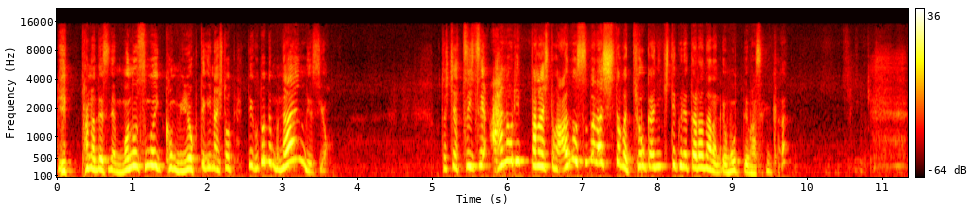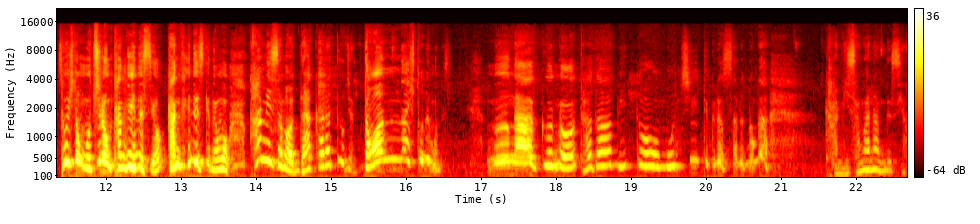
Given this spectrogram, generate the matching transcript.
立派なですねものすごい魅力的な人っていうことでもないんですよ。私はついついあの立派な人があの素晴らしい人が教会に来てくれたらななんて思ってませんか？そういう人ももちろん歓迎ですよ。歓迎ですけども神様はだからってことじゃどんな人でもです。無学のただ人を用いてくださるのが神様なんですよ。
